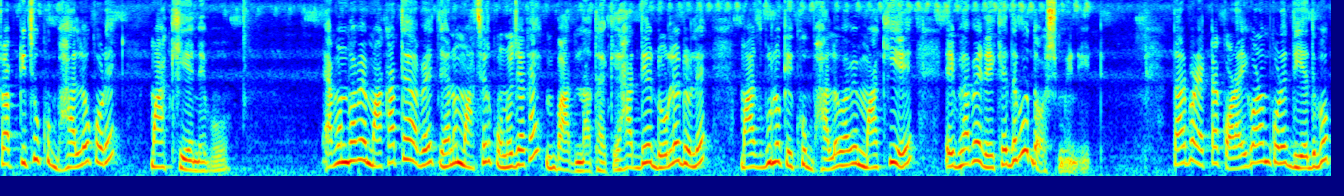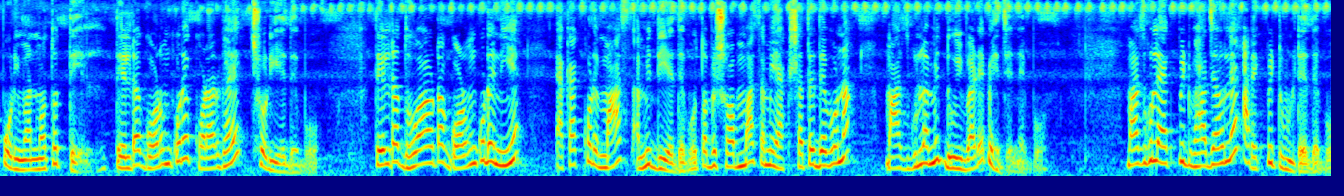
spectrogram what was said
সব কিছু খুব ভালো করে মাখিয়ে নেব। এমনভাবে মাখাতে হবে যেন মাছের কোনো জায়গায় বাদ না থাকে। হাত দিয়ে ডলে ডলে মাছগুলোকে খুব ভালোভাবে মাখিয়ে এইভাবে রেখে দেবো দশ মিনিট। তারপর একটা কড়াই গরম করে দিয়ে দেবো পরিমাণ মতো তেল। তেলটা গরম করে কড়ার গায়ে ছড়িয়ে দেবো। তেলটা ধোয়া ওটা গরম করে নিয়ে এক এক করে মাছ আমি দিয়ে দেবো। তবে সব মাছ আমি একসাথে দেবো না, মাছগুলো আমি দুইবারে ভেজে নেব। মাছগুলো এক পিঠ ভাজা হলে আরেক পিঠ উল্টে দেবো।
